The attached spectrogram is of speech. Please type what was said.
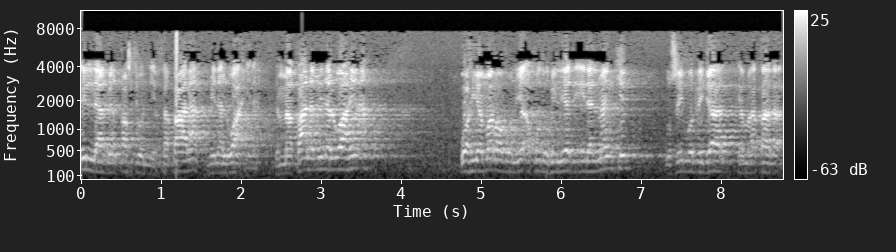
إلا بالقصد والنية. فقال من الواهنة. لما قال من الواهنة وهي مرض يأخذ في اليد إلى المنكب يصيب الرجال كما قال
